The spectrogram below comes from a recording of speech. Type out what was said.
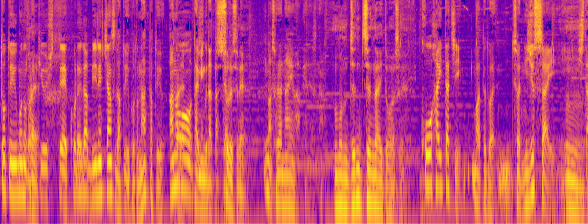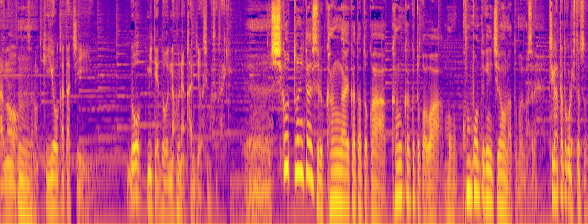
トというものが普及して、はい、これがビジネスチャンスだということになったという、あのタイミングだったって、そうですね。今、それはないわけですな。もう全然ないと思いますね。後輩たち、まあ、例えばそれ20歳下の,、その起業家たちを見て、どんなふうな感じをします、最近。えー、仕事に対する考え方とか感覚とかはもう根本的に違うなと思いますね。違ったところ一つ、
